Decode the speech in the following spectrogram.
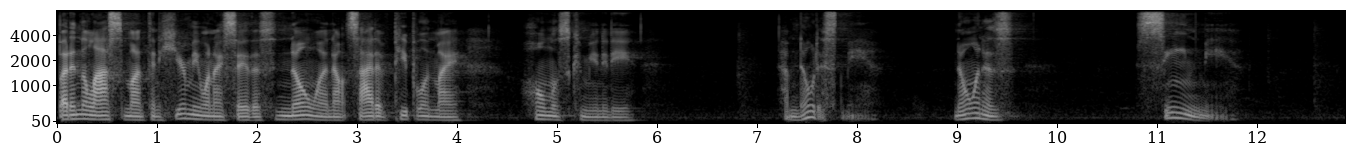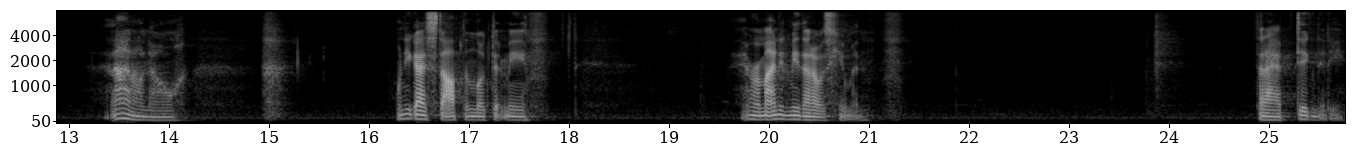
But in the last month, and hear me when I say this, no one outside of people in my homeless community have noticed me. No one has seen me. And I don't know. When you guys stopped and looked at me, it reminded me that I was human, that I have dignity.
